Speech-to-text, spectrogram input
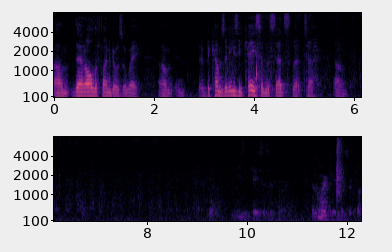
um, then all the fun goes away. It- it becomes an easy case in the sense that uh, um, Yeah, the easy cases are fun, and the hard cases are fun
